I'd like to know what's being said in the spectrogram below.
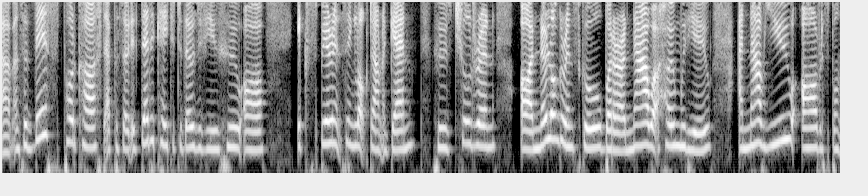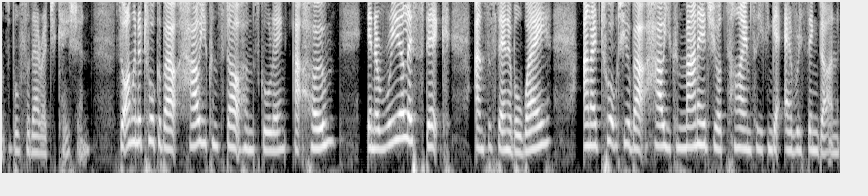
Um, and so, this podcast episode is dedicated to those of you who are experiencing lockdown again, whose children are no longer in school but are now at home with you, and now you are responsible for their education. So, I'm going to talk about how you can start homeschooling at home in a realistic and sustainable way. And I talk to you about how you can manage your time so you can get everything done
